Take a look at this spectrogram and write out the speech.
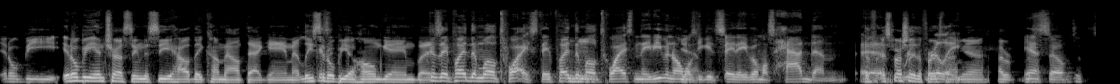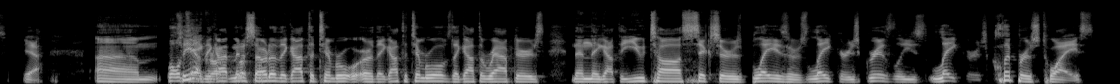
it'll be it'll be interesting to see how they come out that game. At least it'll be a home game, but because they played them well twice, they played mm-hmm. them well twice, and they've even almost yeah. you could say they've almost had them, uh, especially the first really. time. Yeah, I, yeah. So yeah. Um, so yeah, they got Minnesota, they got the Timber, or they got the Timberwolves, they got the Raptors, then they got the Utah Sixers, Blazers, Lakers, Grizzlies, Lakers, Clippers twice.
